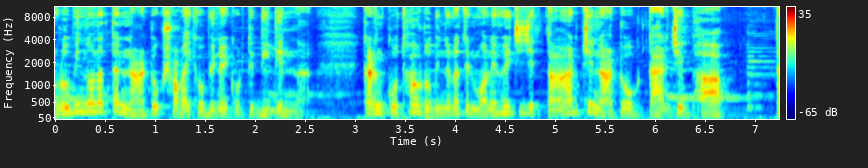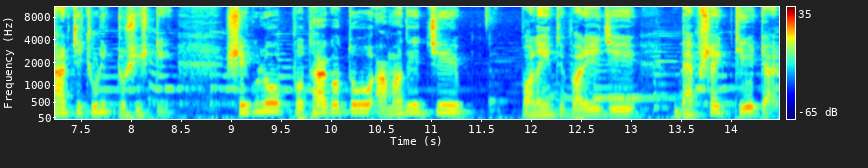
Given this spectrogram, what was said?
রবীন্দ্রনাথ তার নাটক সবাইকে অভিনয় করতে দিতেন না। কারণ কোথাও রবীন্দ্রনাথের মনে হয়েছে যে তার যে নাটক, তার যে ভাব, তার যে চরিত্র সৃষ্টি, সেগুলো প্রথাগত আমাদের যে বলা যেতে পারে যে ব্যবসায়িক থিয়েটার,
